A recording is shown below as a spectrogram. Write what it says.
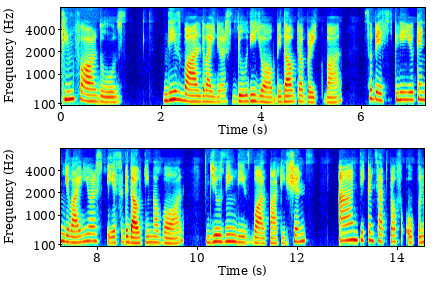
thing for those. These wall dividers do the job without a brick wall. So basically you can divide your space without a wall using these wall partitions and the concept of open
